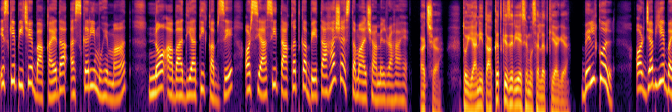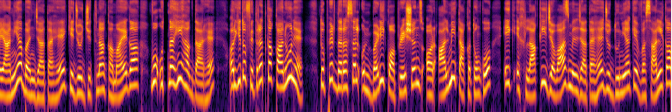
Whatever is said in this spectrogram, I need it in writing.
اس کے پیچھے باقاعدہ عسکری مہمات نو آبادیاتی قبضے اور سیاسی طاقت کا بے تحاشا استعمال شامل رہا ہے۔ اچھا تو یعنی طاقت کے ذریعے اسے مسلط کیا گیا۔ بالکل۔ اور جب یہ بیانیہ بن جاتا ہے کہ جو جتنا کمائے گا وہ اتنا ہی حقدار ہے اور یہ تو فطرت کا قانون ہے، تو پھر دراصل ان بڑی کارپوریشنز اور عالمی طاقتوں کو ایک اخلاقی جواز مل جاتا ہے جو دنیا کے وسائل کا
